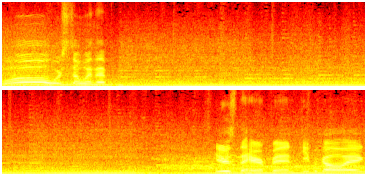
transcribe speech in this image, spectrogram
Whoa, we're still with him. Here's the hairpin. Keep it going.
